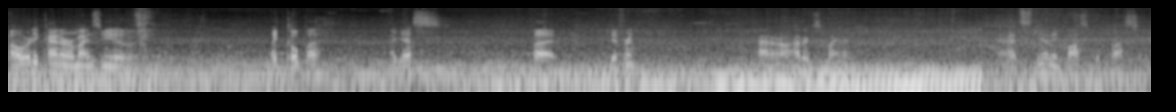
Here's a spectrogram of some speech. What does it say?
Already kind of reminds me of like Copa, I guess, but different. I don't know how to explain it. Uh, it's nearly impossible to cross. Alright,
